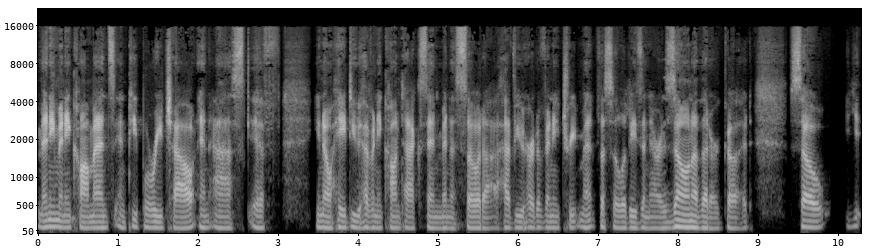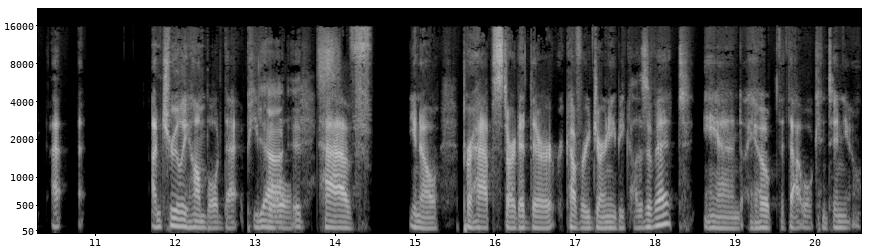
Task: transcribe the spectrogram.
many, many comments and people reach out and ask if, you know, hey, do you have any contacts in Minnesota? Have you heard of any treatment facilities in Arizona that are good? So I, am truly humbled that people yeah, have you know, perhaps started their recovery journey because of it. And I hope that that will continue.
